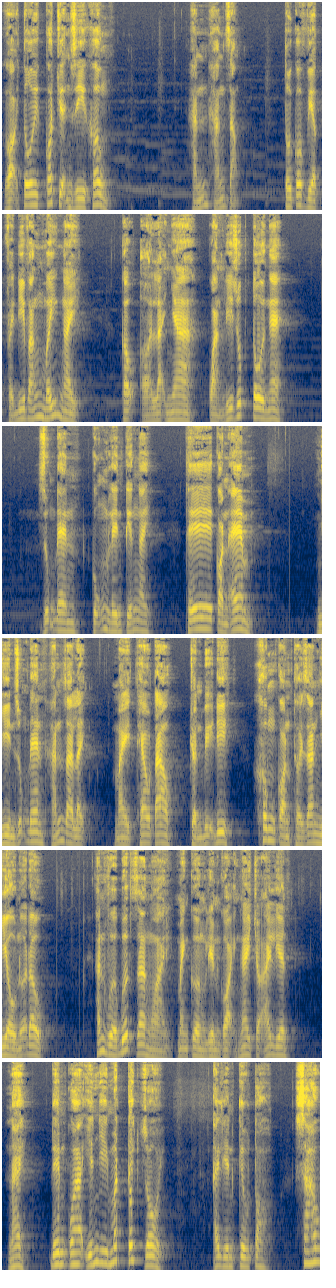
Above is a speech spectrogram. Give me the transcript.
Gọi tôi có chuyện gì không? Hắn hắng giọng Tôi có việc phải đi vắng mấy ngày, cậu ở lại nhà quản lý giúp tôi nghe. Dũng đen cũng lên tiếng ngay. Thế còn em? Nhìn Dũng đen hắn ra lệnh. Mày theo tao, chuẩn bị đi, không còn thời gian nhiều nữa đâu. Hắn vừa bước ra ngoài, Mạnh Cường liền gọi ngay cho Ái Liên. Này, đêm qua Yến Nhi mất tích rồi. Ái Liên kêu to. Sao?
